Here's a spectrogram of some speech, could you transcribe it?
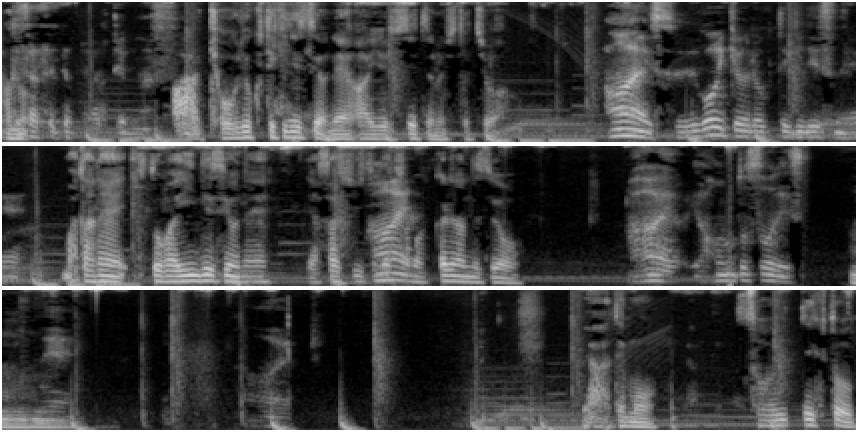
楽させてもらってます。ああ、協力的ですよね。ああいう施設の人たちは。はい、すごい協力的ですね。またね、人がいいんですよね。優しい人たちばっかりなんですよ。はい、いや、本当そうですうん。ね。はい。いや、でも、そう言っていくと、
